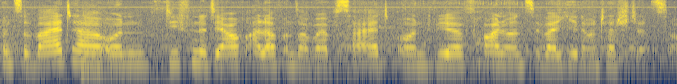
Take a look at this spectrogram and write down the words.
und so weiter und die findet ihr auch alle auf unserer Website und wir freuen uns über jede Unterstützung.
